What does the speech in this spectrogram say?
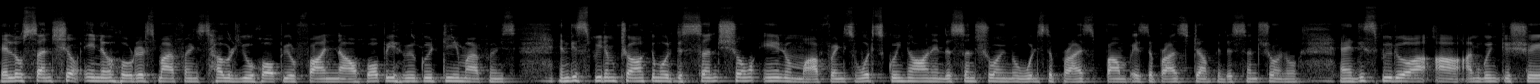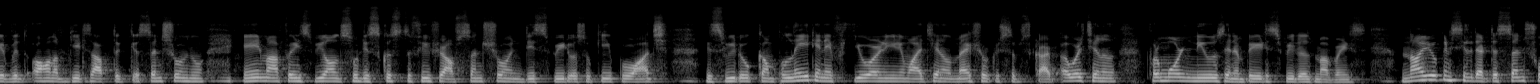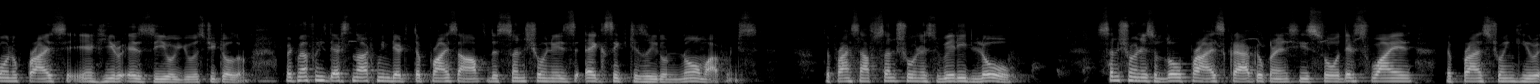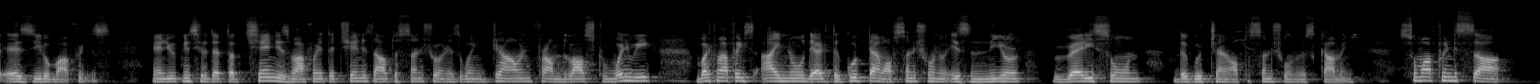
Hello Sanshu Inu holders my friends. How are you? Hope you're fine now. Hope you have a good day my friends. In this video I'm talking about the Sanshu Inu my friends. What's going on in the Sanshu what is the price pump is the price jump in the Sanshu and this video uh, uh, I'm going to share with all updates of the Sanshu and my friends we also discuss the future of Sanshu in this video so keep watch this video complete. And if you are new to my channel make sure to subscribe our channel for more news and updates videos my friends. Now you can consider that the Sanshu price eh, here is 0 USD dollar. But my friends that's not mean that the price of the Sanshu is exactly zero. No my friends. The price of Sanshu is very low. Sanshu is a low price cryptocurrency so that's why the price showing here is zero my friends. And you can see that the changes my friends the changes of the Sanshu is going down from the last one week. But my friends i know that the good time of Sanshu is near very soon the good time of the Sanshu is coming. So my friends uh,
